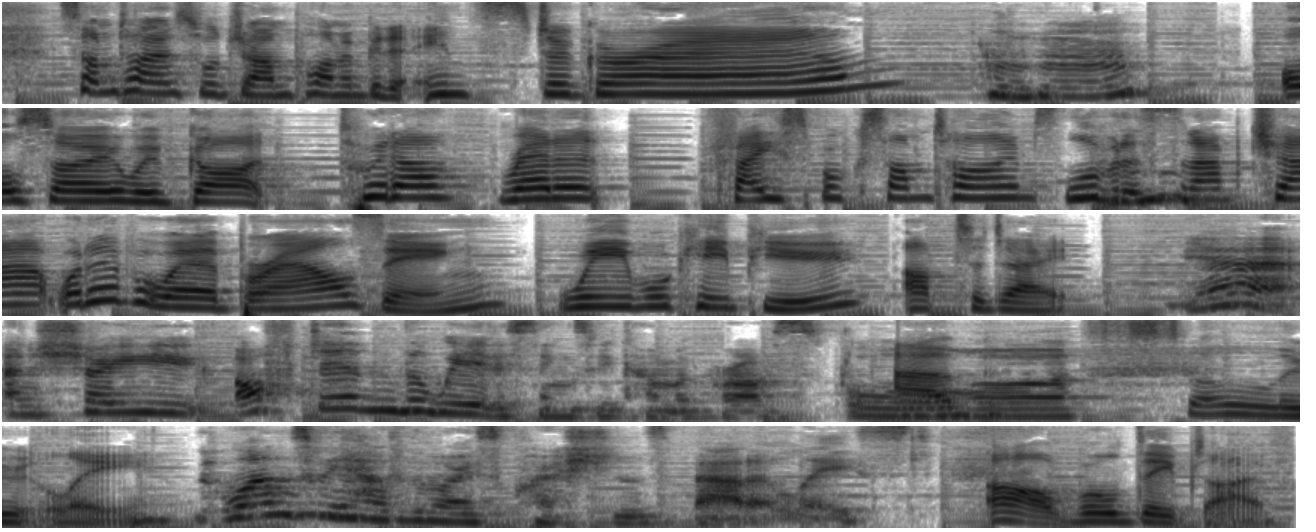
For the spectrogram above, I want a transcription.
Sometimes we'll jump on a bit of Instagram. Mm-hmm. Also, we've got Twitter, Reddit, Facebook sometimes, a little bit of mm-hmm. Snapchat, whatever we're browsing, we will keep you up to date. Yeah, and show you often the weirdest things we come across or Absolutely. the ones we have the most questions about, at least. Oh, we'll deep dive.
